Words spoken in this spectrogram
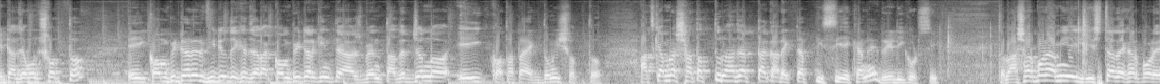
এটা যেমন সত্য, এই কম্পিউটারের ভিডিও দেখে যারা কম্পিউটার কিনতে আসবেন, তাদের জন্য এই কথাটা একদমই সত্য। আজকে আমরা সাতাত্তর হাজার টাকার একটা পিসি এখানে রেডি করছি। তবে আসার পরে আমি এই লিস্টটা দেখার পরে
